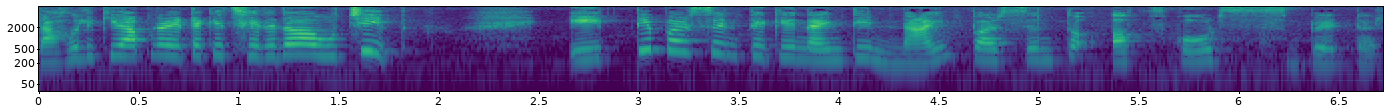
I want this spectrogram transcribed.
তাহলে কি আপনার এটাকে ছেড়ে দেওয়া উচিত? এইটটি পারসেন্ট থেকে নাইনটি নাইন পারসেন্ট তো অফকোর্স বেটার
